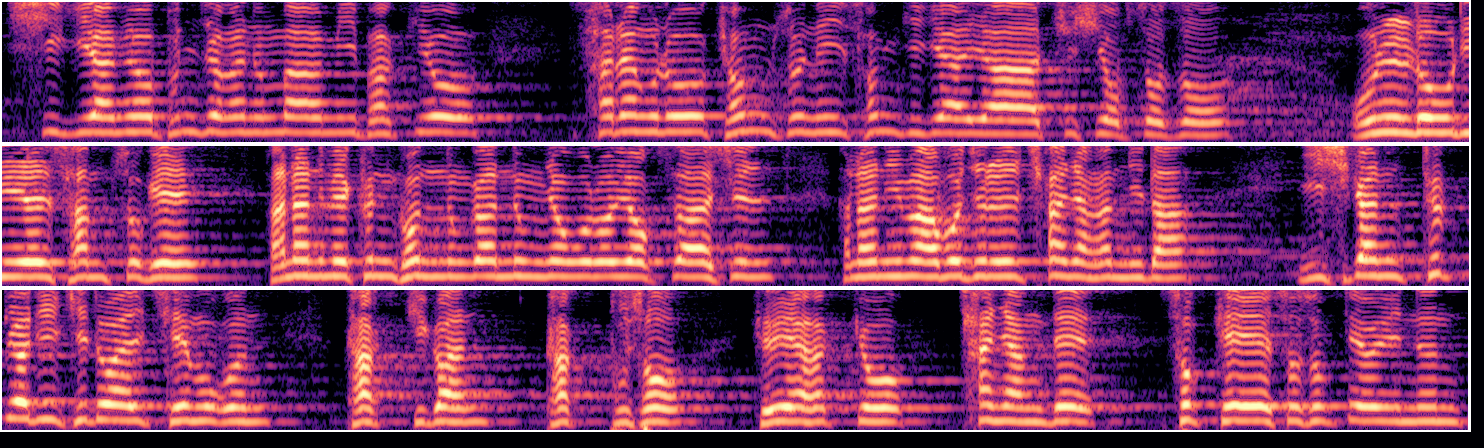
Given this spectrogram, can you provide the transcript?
시기하며 분정하는 마음이 바뀌어 사랑으로 겸손히 섬기게 하여 주시옵소서. 오늘도 우리의 삶 속에 하나님의 큰 권능과 능력으로 역사하실 하나님 아버지를 찬양합니다. 이 시간 특별히 기도할 제목은 각 기관, 각 부서, 교회 학교, 찬양대, 속회에 소속되어 있는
